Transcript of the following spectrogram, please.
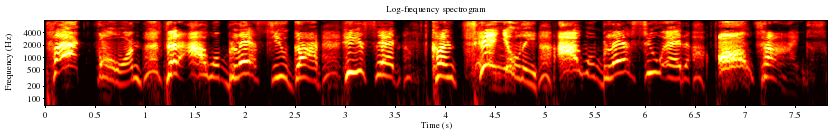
platform, that I will bless you, God. He said, continually, I will bless you at all times.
